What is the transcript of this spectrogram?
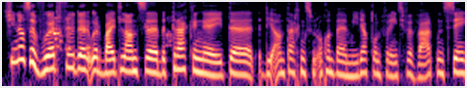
China se woordvoerder oor buitelandse betrekkinge het uh, die aantuigings vanoggend by 'n media konferensie verwerp en sê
